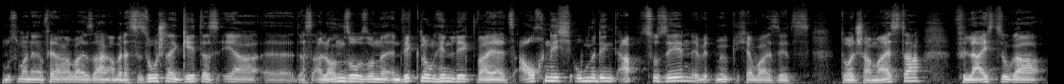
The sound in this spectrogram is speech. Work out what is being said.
muss man ja fairerweise sagen, aber dass es so schnell geht, dass er, äh, dass Alonso so eine Entwicklung hinlegt, war ja jetzt auch nicht unbedingt abzusehen. Er wird möglicherweise jetzt deutscher Meister, vielleicht sogar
